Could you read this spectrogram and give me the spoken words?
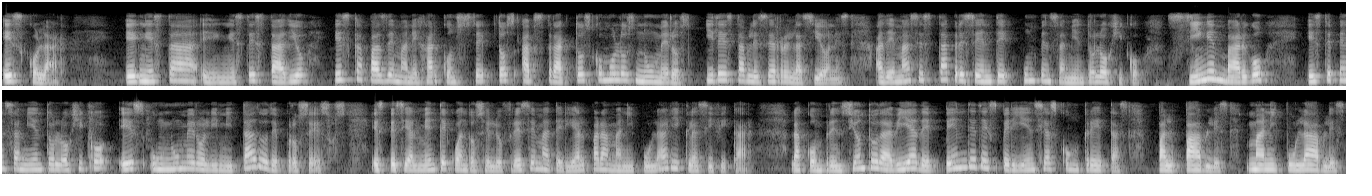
escolar. En, esta, en este estadio es capaz de manejar conceptos abstractos como los números y de establecer relaciones. Además está presente un pensamiento lógico. Sin embargo, este pensamiento lógico es un número limitado de procesos, especialmente cuando se le ofrece material para manipular y clasificar. La comprensión todavía depende de experiencias concretas, palpables, manipulables,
